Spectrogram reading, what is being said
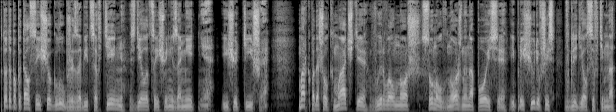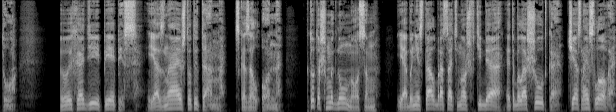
Кто-то попытался еще глубже забиться в тень, сделаться еще незаметнее, еще тише. Марк подошел к мачте, вырвал нож, сунул в ножны на поясе и, прищурившись, вгляделся в темноту. «Выходи, Пепис, я знаю, что ты там. — сказал он. Кто-то шмыгнул носом. «Я бы не стал бросать нож в тебя. Это была шутка, честное слово».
